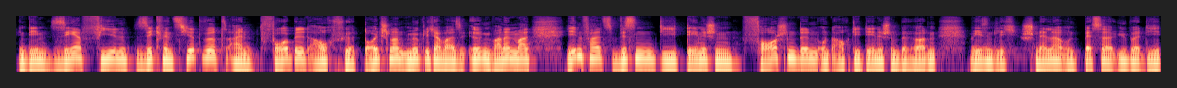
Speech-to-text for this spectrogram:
in dem sehr viel sequenziert wird. Ein Vorbild auch für Deutschland möglicherweise irgendwann einmal. Jedenfalls wissen die dänischen Forschenden und auch die dänischen Behörden wesentlich schneller und besser über die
